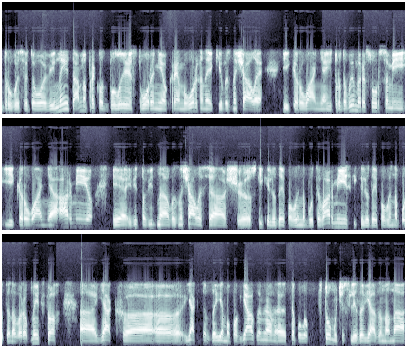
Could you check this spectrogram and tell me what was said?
Другої світової війни, там, наприклад, були створені окремі органи, які визначали і керування і трудовими ресурсами, і керування армією, і відповідно визначалося, що скільки людей повинно бути в армії, скільки людей повинно бути на виробництвах, як як це взаємопов'язано. Е, це було в тому числі зав'язано на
